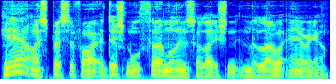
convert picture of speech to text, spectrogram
Here I specify additional thermal insulation in the lower area.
